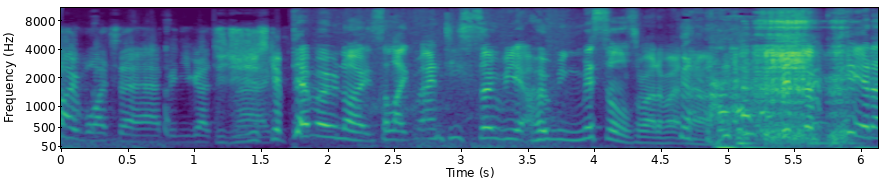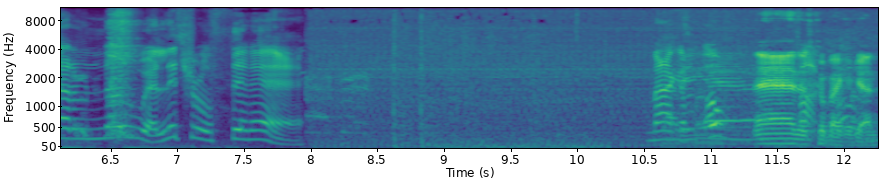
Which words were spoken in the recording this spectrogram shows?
I watched that happen. You got. Did you just Skip demo nights are like anti-Soviet homing missiles right about now. just appeared out of nowhere, literal thin air. Magnum. Oh, and let's go back again.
